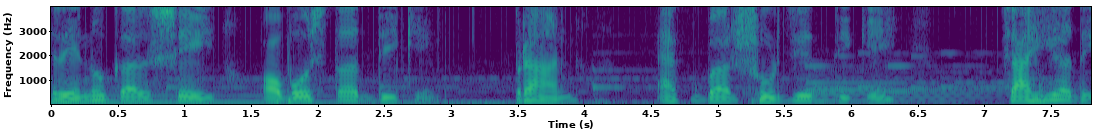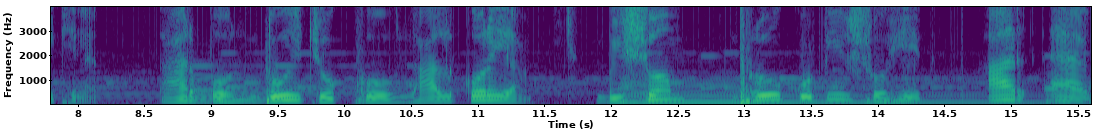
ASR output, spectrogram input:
রেণুকার সেই অবস্থার দিকে, প্রাণ একবার সূর্যের দিকে চাহিয়া দেখিলেন। তারপর দুই চক্ষু লাল করিয়া বিষম ভ্রু কুটির সহিত আর এক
